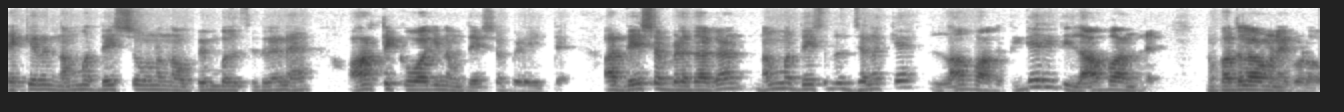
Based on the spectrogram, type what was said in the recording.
ಯಾಕೆಂದ್ರೆ ನಮ್ಮ ದೇಶವನ್ನ ನಾವು ಬೆಂಬಲಿಸಿದ್ರೇನೆ ಆರ್ಥಿಕವಾಗಿ ನಮ್ಮ ದೇಶ ಬೆಳೆಯುತ್ತೆ. ಆ ದೇಶ ಬೆಳೆದಾಗ ನಮ್ಮ ದೇಶದ ಜನಕ್ಕೆ ಲಾಭ ಆಗುತ್ತೆ. ಇದೇ ರೀತಿ ಲಾಭ ಅಂದ್ರೆ ಬದಲಾವಣೆಗಳು.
